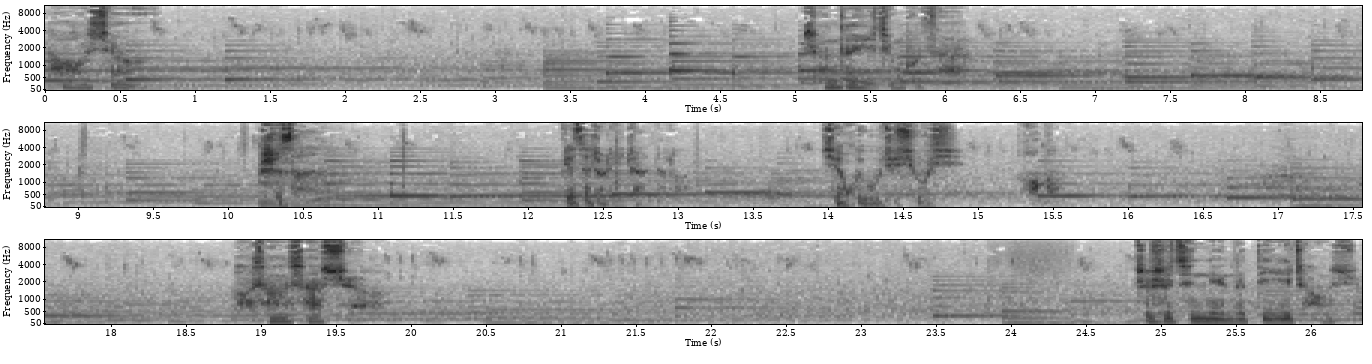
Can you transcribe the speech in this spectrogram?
他好像真的已经不在了。十三，别在这里站着了，先回屋去休息，好吗？好像要下雪了。这是今年的第一场雪。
